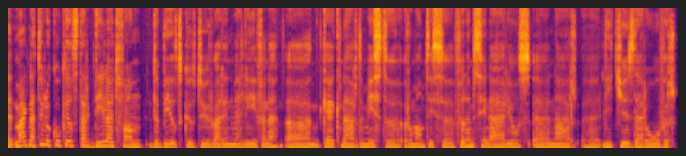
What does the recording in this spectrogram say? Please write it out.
Het maakt natuurlijk ook heel sterk deel uit van de beeldcultuur waarin wij leven. Hè. Eh, kijk naar de meeste romantische filmscenario's, eh, naar liedjes daarover.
